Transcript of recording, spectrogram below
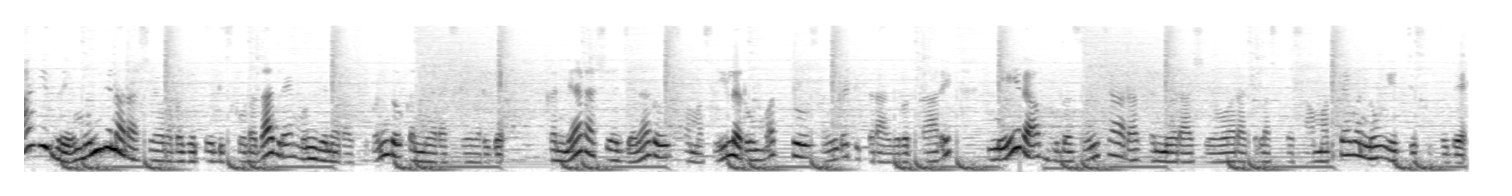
ಹಾಗಿದ್ರೆ ಮುಂದಿನ ರಾಶಿಯವರ ಬಗ್ಗೆ ತಿಳಿಸ್ಕೊಡೋದಾದ್ರೆ ಮುಂದಿನ ರಾಶಿ ಬಂದು ಕನ್ಯಾ ರಾಶಿಯವರಿಗೆ. ಕನ್ಯಾ ರಾಶಿಯ ಜನರು ಸಮಶೀಲರು ಮತ್ತು ಸಂಘಟಿತರಾಗಿರುತ್ತಾರೆ. ನೇರ ಬುಧ ಸಂಚಾರ ಕನ್ಯಾ ರಾಶಿಯವರ ಕೆಲಸದ ಸಾಮರ್ಥ್ಯವನ್ನು ಹೆಚ್ಚಿಸುತ್ತದೆ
